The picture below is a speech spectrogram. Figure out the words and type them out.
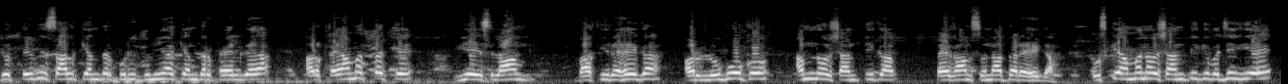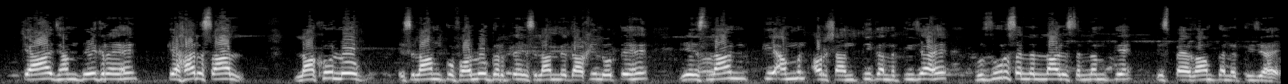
जो तेईस साल के अंदर पूरी दुनिया के अंदर फैल गया और क़यामत तक के ये इस्लाम बाकी रहेगा और लोगों को अमन और शांति का पैगाम सुनाता रहेगा। उसके अमन और शांति की वजह यह है कि आज हम देख रहे हैं कि हर साल लाखों लोग इस्लाम को फॉलो करते हैं, इस्लाम में दाखिल होते हैं। ये इस्लाम के अमन और शांति का नतीजा है। हुजूर सल्लल्लाहु अलैहि वसल्लम के इस पैगाम का नतीजा है।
